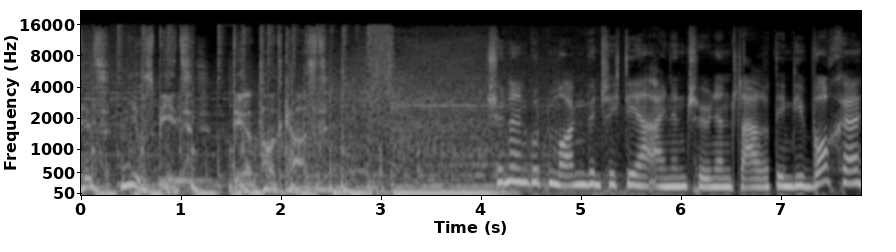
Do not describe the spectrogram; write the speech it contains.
Hit Newsbeat, der Podcast. Schönen guten Morgen wünsche ich dir einen schönen Start in die Woche.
